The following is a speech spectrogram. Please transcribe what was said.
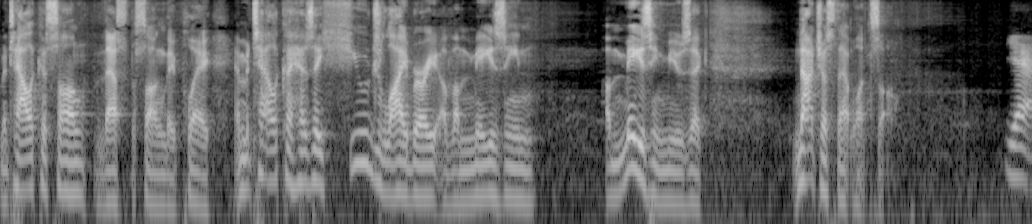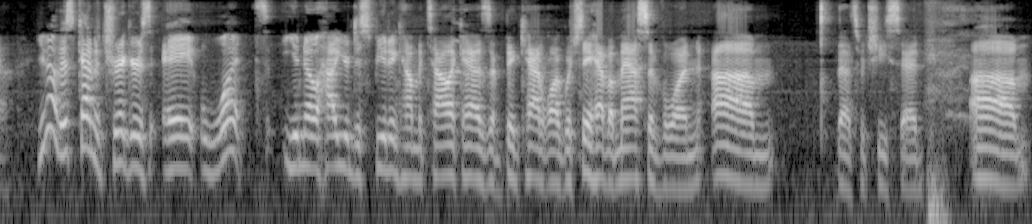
Metallica song, that's the song they play. And Metallica has a huge library of amazing, amazing music, not just that one song. Yeah. You know, this kind of triggers a what you know how you're disputing how Metallica has a big catalog, which they have a massive one. Um, that's what she said. Um,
